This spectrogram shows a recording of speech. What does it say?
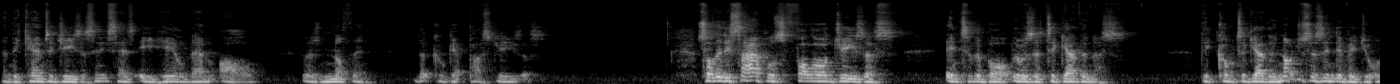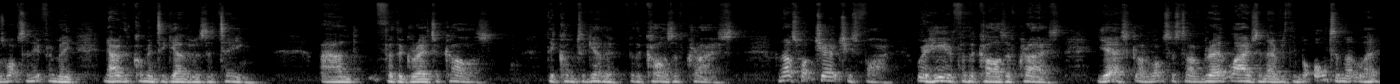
And they came to Jesus and it says he healed them all. There was nothing that could get past Jesus. So the disciples followed Jesus into the boat. There was a togetherness. They come together, not just as individuals, what's in it for me? Now they're coming together as a team and for the greater cause. They come together for the cause of Christ. And that's what church is for. We're here for the cause of Christ. Yes, God wants us to have great lives and everything, but ultimately,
